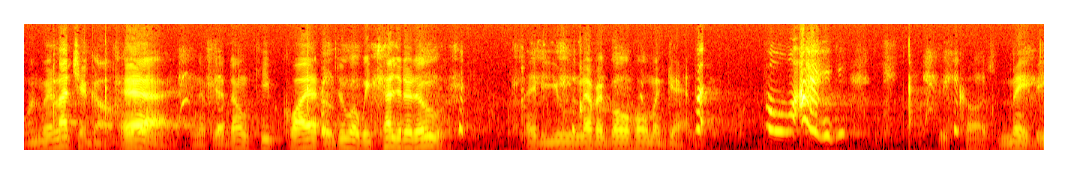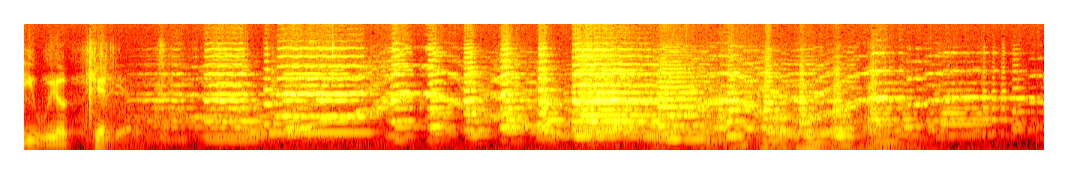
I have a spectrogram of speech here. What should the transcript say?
when we let you go. Yeah, and if you don't keep quiet and do what we tell you to do, maybe you'll never go home again. But, but why? Because maybe we'll kill you.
